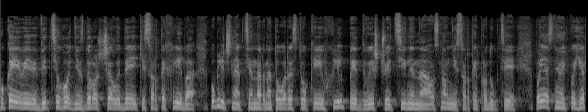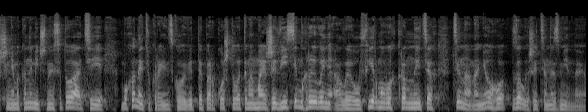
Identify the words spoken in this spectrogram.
У Києві від сьогодні здорожчали деякі сорти хліба. Публічне акціонерне товариство «Київхліб» підвищує ціни на основні сорти продукції. Пояснюють погіршенням економічної ситуації. Буханець українського відтепер коштуватиме майже 8 гривень, але у фірмових крамницях ціна на нього залишиться незмінною.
